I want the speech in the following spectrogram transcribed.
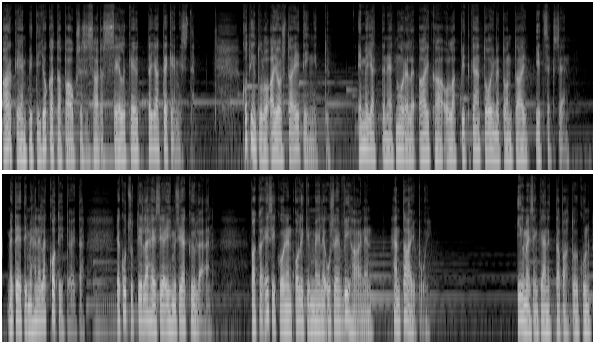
arkeen piti joka tapauksessa saada selkeyttä ja tekemistä. Kotiintuloajoista ei tingitty. Emme jättäneet nuorelle aikaa olla pitkään toimeton tai itsekseen. Me teetimme hänellä kotitöitä ja kutsuttiin läheisiä ihmisiä kylään. Vaikka esikoinen olikin meille usein vihainen, hän taipui. Ilmeisin käänne tapahtui, kun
